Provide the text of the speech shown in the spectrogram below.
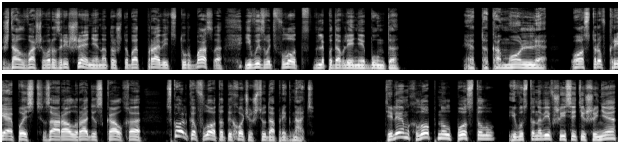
«Ждал вашего разрешения на то, чтобы отправить Турбаса и вызвать флот для подавления бунта». «Это Камолле! Остров-крепость!» — заорал Радис Калха. «Сколько флота ты хочешь сюда пригнать?» Телем хлопнул по столу и в установившейся тишине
